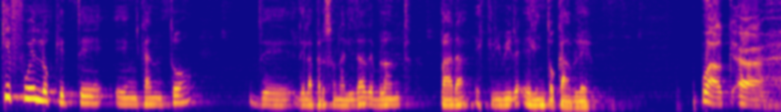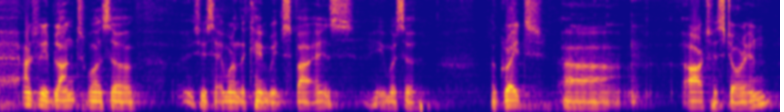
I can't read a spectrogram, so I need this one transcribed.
¿Qué fue lo que te encantó de, de la personalidad de Blunt para escribir El Intocable? Well, uh, Anthony Blunt was, a, as you say, one of the Cambridge spies. He was a, a great uh, art historian,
